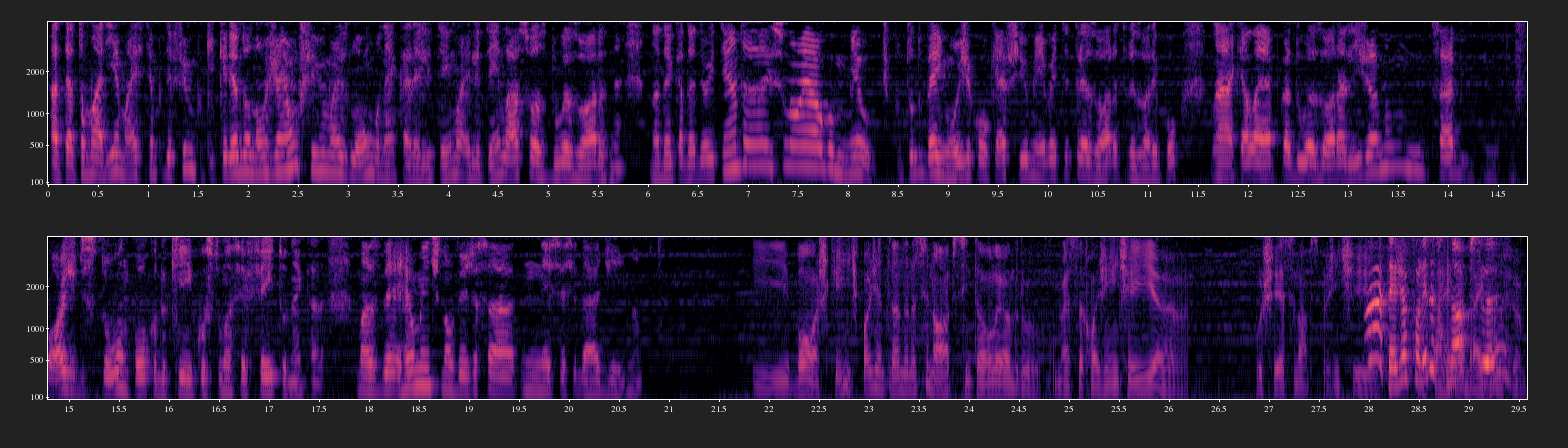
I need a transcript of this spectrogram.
Até tomaria mais tempo de filme, porque querendo ou não, já é um filme mais longo, né, cara? Ele tem, uma, ele tem lá suas duas horas, né? Na década de 80, isso não é algo algo, meu, tipo, tudo bem, hoje qualquer filme aí vai ter três horas, três horas e pouco. Naquela época, duas horas ali já não, sabe, foge, destoa um pouco do que costuma ser feito, né, cara? Mas realmente não vejo essa necessidade aí, não. E, bom, acho que a gente pode ir entrando na sinopse, então, Leandro. Começa com a gente aí, a... puxei a sinopse pra gente. Ah, até já falei da sinopse. Então, do filme.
